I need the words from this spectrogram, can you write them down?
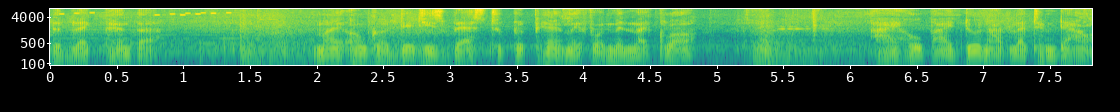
The Black Panther. My uncle did his best to prepare me for Midnight Claw. I hope I do not let him down.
